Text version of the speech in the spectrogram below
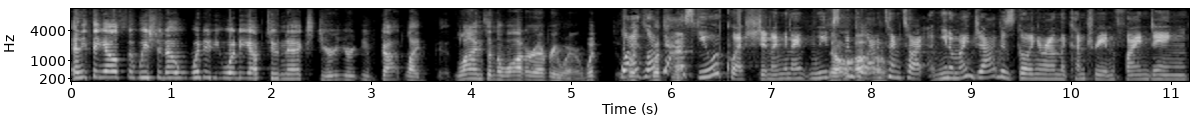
Anything else that we should know? What did you, what are you up to next? You're, you're you've got like lines in the water everywhere. What? Well, I'd love to next? ask you a question. I mean, I, we've oh, spent a lot of time talking. You know, my job is going around the country and finding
